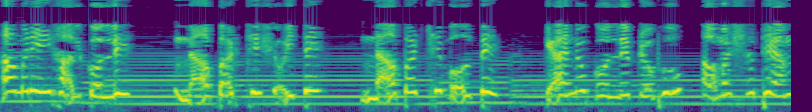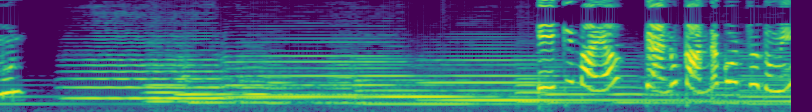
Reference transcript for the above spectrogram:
আমার এই হাল করলে? না পারছি সইতে, না পারছি বলতে। কেন করলে প্রভু আমার সাথে এমন? কি মায়া? কেন কান্না করছ তুমি?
